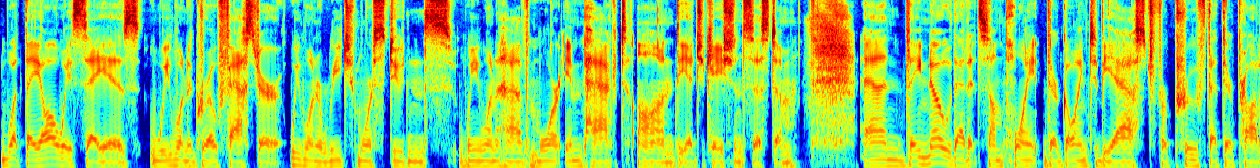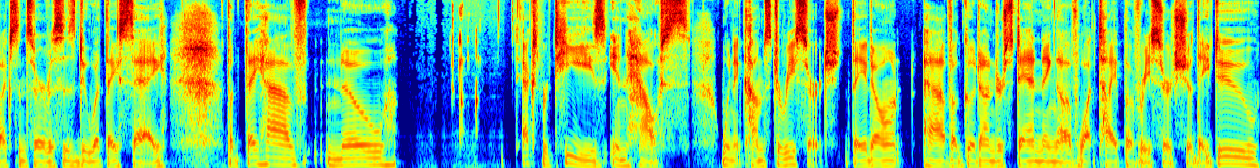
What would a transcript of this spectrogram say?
What they always say is we want to grow faster, we want to reach more students, we want to have more impact on the education system. And they know that at some point they're going to be asked for proof that their products and services do what they say, but they have no expertise in house when it comes to research. They don't have a good understanding of what type of research should they do,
